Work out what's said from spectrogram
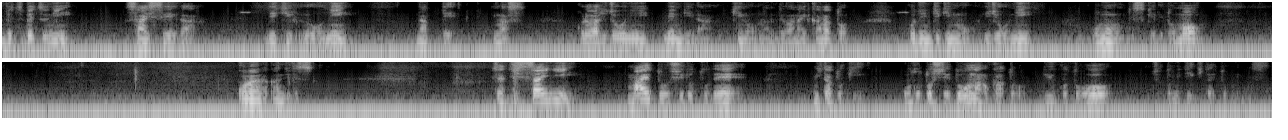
別々に再生ができるようになっています。これは非常に便利な機能なんではないかなと、個人的にも非常に思うんですけれども、このような感じです。じゃあ実際に前と後ろとで見たとき、音としてどうなのかということをちょっと見ていきたいと思います。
